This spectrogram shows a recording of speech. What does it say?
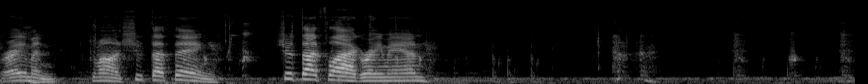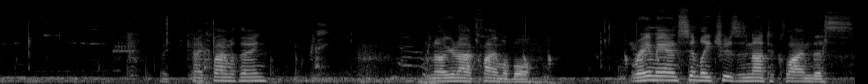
Rayman, come on, shoot that thing. Shoot that flag, Rayman. Can I climb a thing? No, you're not climbable. Rayman simply chooses not to climb this.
